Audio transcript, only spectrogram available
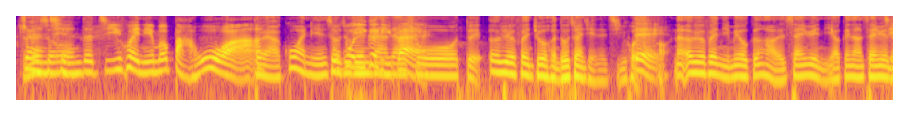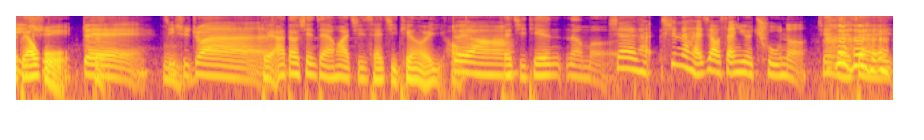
赚钱的机会，你有没有把握啊？对啊，过完年之后就跟大家说，对，二月份就有很多赚钱的机会。对，那二月份你没有跟好的，三月你要跟上三月的标股，对，继续赚。对啊，到现在的话，其实才几天而已哈。对啊，才几天。那么现在才现在还是要三月初呢，现在在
